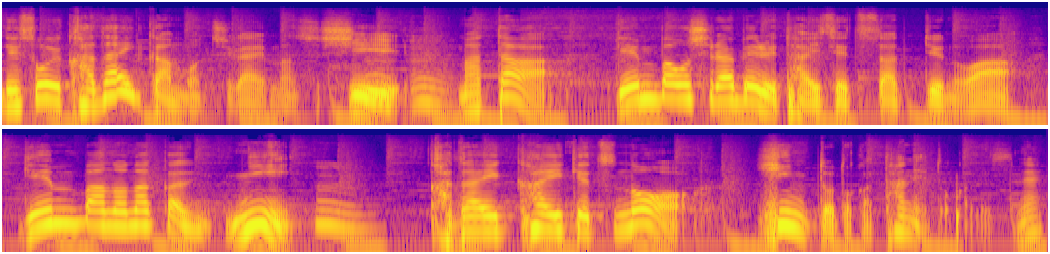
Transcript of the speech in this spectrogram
でそういう課題感も違いますし、また現場を調べる大切さっていうのは現場の中にうん。課題解決のヒントとか種とかですね。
